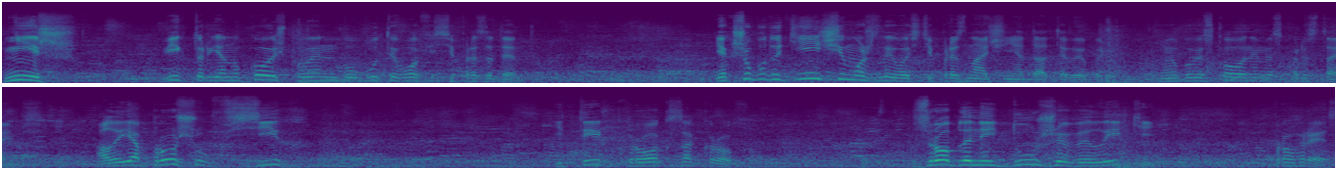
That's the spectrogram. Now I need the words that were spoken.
ніж Віктор Янукович повинен був бути в офісі президента. Якщо будуть інші можливості призначення дати виборів, ми обов'язково ними скористаємося. Але я прошу всіх іти крок за кроком. Зроблений дуже великий прогрес,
